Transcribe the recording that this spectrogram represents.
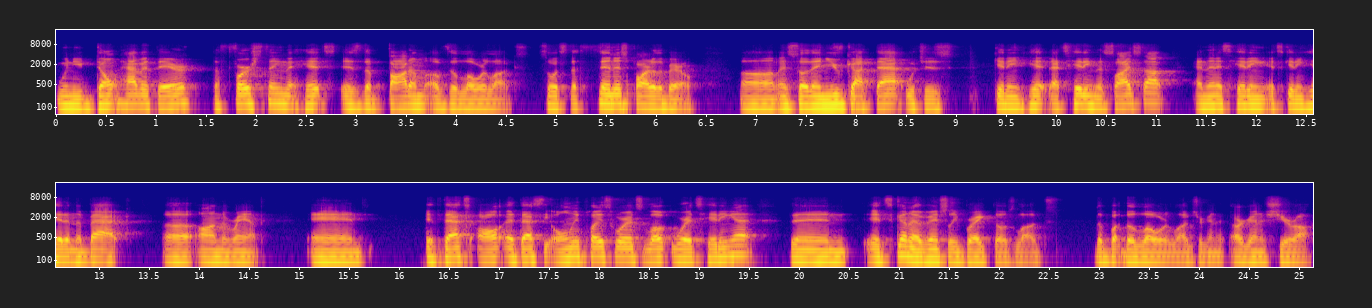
when you don't have it there, the first thing that hits is the bottom of the lower lugs. So it's the thinnest part of the barrel. Um, and so then you've got that, which is getting hit, that's hitting the slide stop, and then it's hitting, it's getting hit in the back uh, on the ramp. And if that's all, if that's the only place where it's low, where it's hitting at, then it's going to eventually break those lugs. The the lower lugs are going to are going to shear off.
